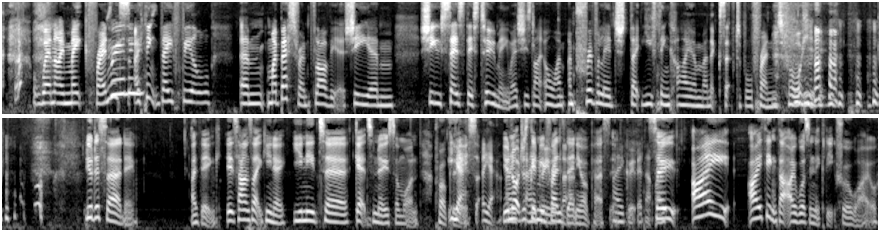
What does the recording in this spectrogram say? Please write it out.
when I make friends, Really? I think they feel. Um, my best friend Flavia, she um, she says this to me where she's like, "Oh, I'm I'm privileged that you think I am an acceptable friend for you." You're discerning. I think it sounds like you know you need to get to know someone properly. yes, yeah. you're I- not just going to be friends then you're a person. I agree with that. So one. I I think that I was in a clique for a while,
